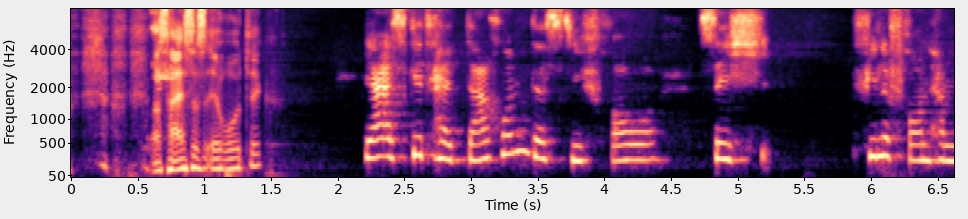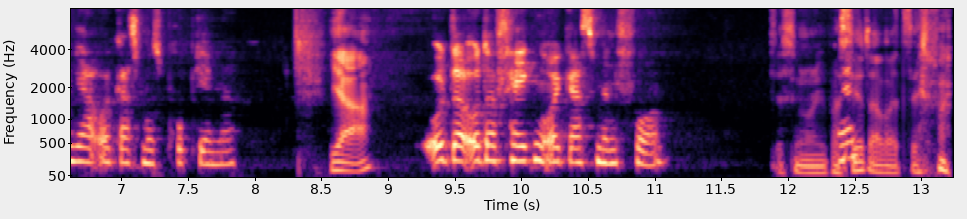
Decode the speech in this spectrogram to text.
Was heißt das Erotik? Ja, es geht halt darum, dass die Frau sich, viele Frauen haben ja Orgasmusprobleme. Ja. Oder, oder faken Orgasmen vor. Das ist mir noch nie passiert, ja? aber erzähl mal.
